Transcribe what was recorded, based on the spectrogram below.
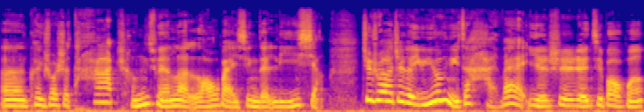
嗯，可以说是他成全了老百姓的理想。据说这个于英语在海外也是人气爆棚，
